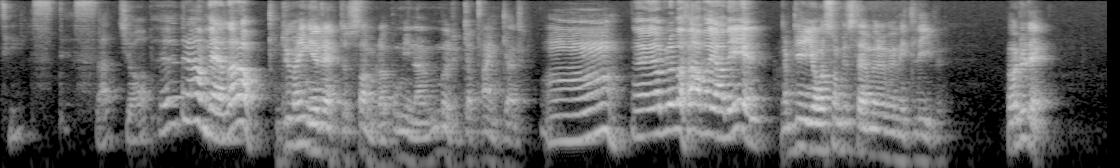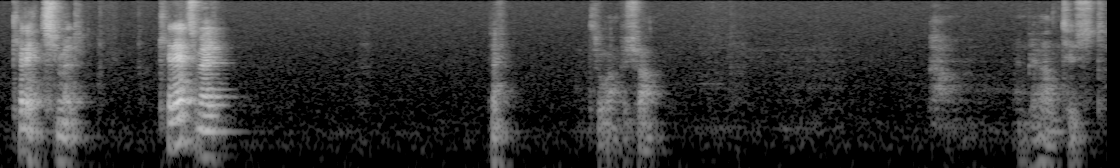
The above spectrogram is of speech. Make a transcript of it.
tills dess att jag behöver använda dem. Du har ingen rätt att samla på mina mörka tankar. Mm, jag vill vad fan vad jag vill. Det är jag som bestämmer över mitt liv. Hör du det? Kretschmer. Kretschmer. Jag tror han försvann. Det blev allt tyst.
